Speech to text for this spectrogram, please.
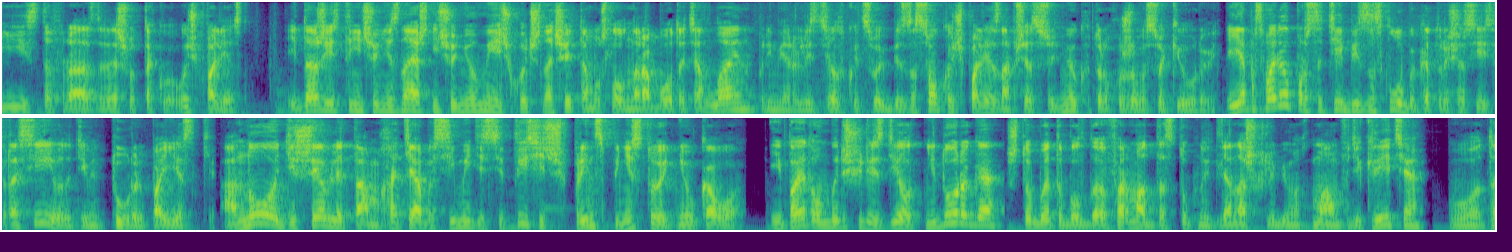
специалистов разных, знаешь, вот такое. Очень полезно. И даже если ты ничего не знаешь, ничего не умеешь, хочешь начать там условно работать онлайн, например, или сделать какой-то свой бизнесок, очень полезно общаться с людьми, у которых уже высокий уровень. И я посмотрел просто те бизнес-клубы, которые сейчас есть в России, вот эти туры, поездки. Оно дешевле там хотя бы 70 тысяч, в принципе, не стоит ни у кого. И поэтому мы решили сделать недорого, чтобы это был формат доступный для наших любимых мам в декрете, вот,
